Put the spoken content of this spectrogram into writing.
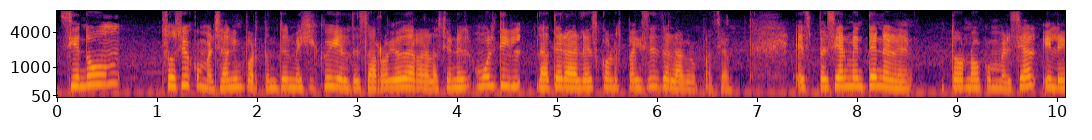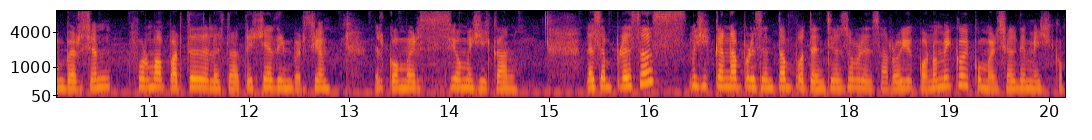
siendo un socio comercial importante en México y el desarrollo de relaciones multilaterales con los países de la agrupación, especialmente en el entorno comercial y la inversión forma parte de la estrategia de inversión del comercio mexicano. Las empresas mexicanas presentan potencial sobre el desarrollo económico y comercial de México,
